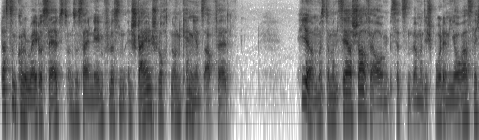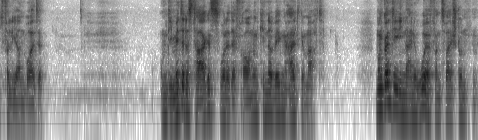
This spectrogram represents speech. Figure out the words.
das zum Colorado selbst und zu seinen Nebenflüssen in steilen Schluchten und Canyons abfällt. Hier musste man sehr scharfe Augen besitzen, wenn man die Spur der Nioras nicht verlieren wollte. Um die Mitte des Tages wurde der Frauen und Kinder wegen Halt gemacht. Man gönnte ihnen eine Ruhe von zwei Stunden.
